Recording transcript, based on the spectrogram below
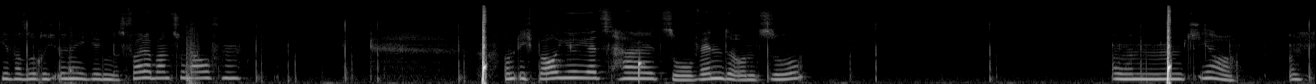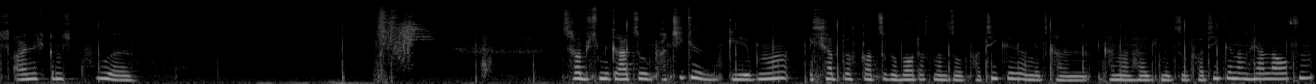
Hier versuche ich irgendwie gegen das Förderband zu laufen. Und ich baue hier jetzt halt so Wände und so. Und ja. Ist eigentlich ganz cool. Jetzt habe ich mir gerade so Partikel gegeben. Ich habe das gerade so gebaut, dass man so Partikel und jetzt kann, kann man halt mit so Partikeln umherlaufen.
